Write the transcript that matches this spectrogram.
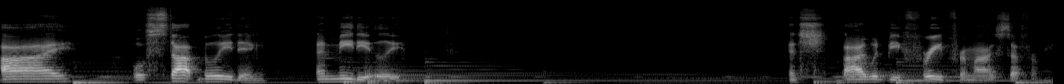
I will stop bleeding immediately. And I would be freed from my suffering.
